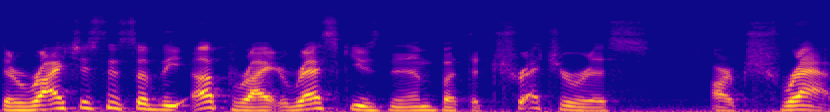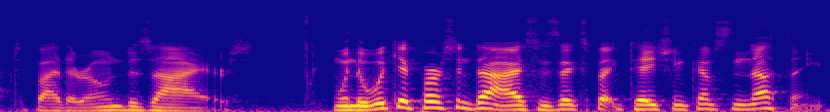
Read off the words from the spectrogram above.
The righteousness of the upright rescues them, but the treacherous are trapped by their own desires. When the wicked person dies, his expectation comes to nothing,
